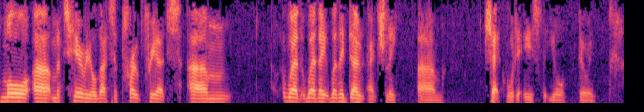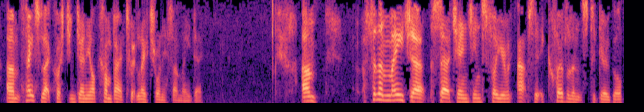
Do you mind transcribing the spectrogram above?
more uh, material that's appropriate um, where where they where they don't actually um, check what it is that you're doing. Um, thanks for that question, Jenny. I'll come back to it later on if I may do. Um, for the major search engines, for your absolute equivalents to Google,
